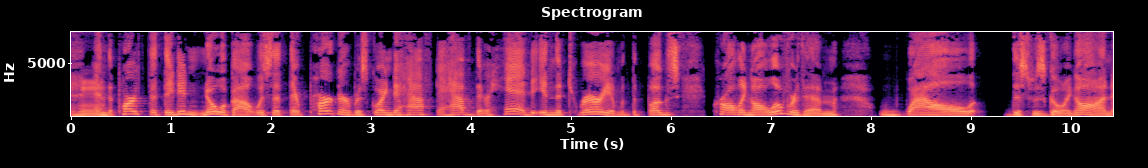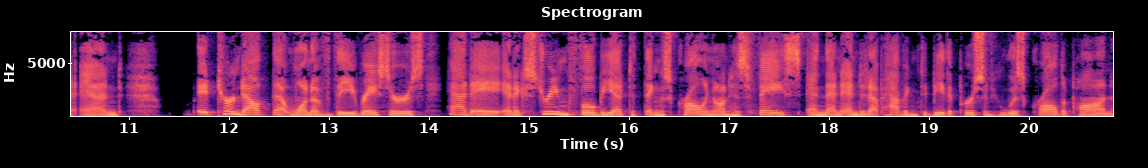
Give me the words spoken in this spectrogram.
And the part that they didn't know about was that their partner was going to have to have their head in the terrarium with the bugs crawling all over them while this was going on. And it turned out that one of the racers had a an extreme phobia to things crawling on his face and then ended up having to be the person who was crawled upon.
